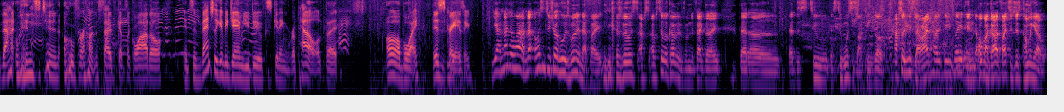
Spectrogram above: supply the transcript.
that Winston over on the side of Quetzalcoatl. It's eventually gonna be JMU Dukes getting repelled, but oh boy, this is crazy. Yeah, I'm not gonna lie. I'm not, I wasn't too sure who was winning that fight because it was. I'm, I'm still recovering from the fact that I that uh that there's two there's two Winstons on King's Row. I'm so used to that, right? How it's being played, and oh my god, fights are just coming out.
